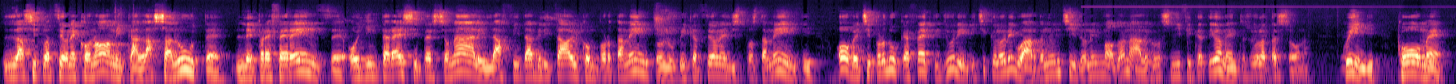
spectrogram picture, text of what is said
la situazione economica, la salute, le preferenze o gli interessi personali, l'affidabilità o il comportamento, l'ubicazione e gli spostamenti, ove ci produca effetti giuridici che lo riguardano e incidono in modo analogo significativamente sulla persona. Quindi, come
